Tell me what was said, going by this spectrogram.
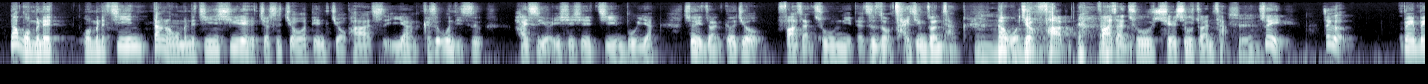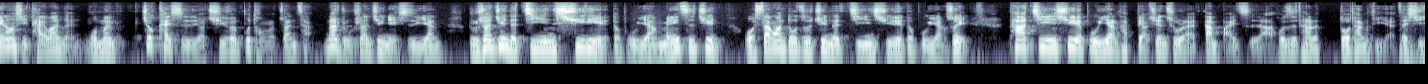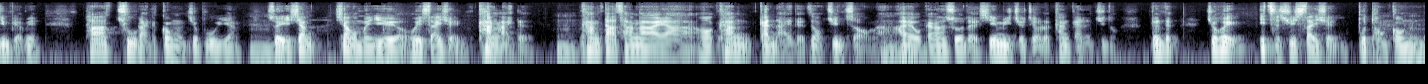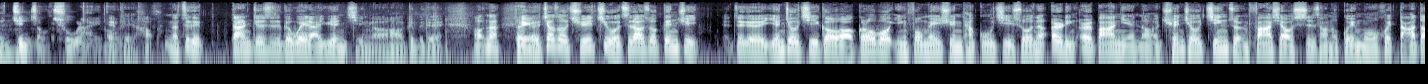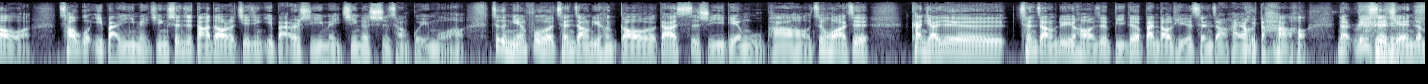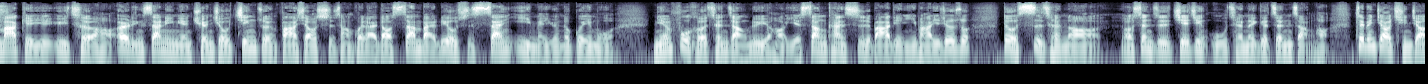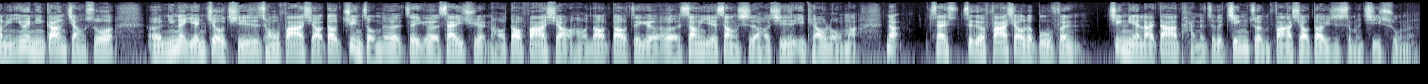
那我们的我们的基因，当然我们的基因序列九十九点九趴是一样的，可是问题是还是有一些些基因不一样，所以阮哥就发展出你的这种财经专长，嗯、那我就发 发展出学术专长，是，所以这个北北东西台湾人，我们就开始有区分不同的专长。那乳酸菌也是一样，乳酸菌的基因序列都不一样，每一只菌，我三万多只菌的基因序列都不一样，所以。它基因序列不一样，它表现出来蛋白质啊，或者是它的多糖体啊，在细菌表面，它出来的功能就不一样。嗯、所以像像我们也有会筛选抗癌的嗯，抗大肠癌啊，哦，抗肝癌的这种菌种啊，嗯、还有刚刚说的 CM 九九的抗感染菌种等等，就会一直去筛选不同功能的菌种出来。嗯、OK，好，那这个当然就是这个未来愿景了哈，对不对？好，那对、呃，教授，其实据我知道说，根据这个研究机构啊，Global Information，他估计说，那二零二八年呢、全球精准发酵市场的规模会达到啊，超过一百亿美金，甚至达到了接近一百二十亿美金的市场规模哈、这个年复合成长率很高，大概四十一点五趴哈。这话这看起来这个成长率哈、这比这个半导体的成长还要大哈、那 Research and Market 也预测哈，二零三零年全球精准发酵市场会来到三百六十三亿美元的规模，年复合成长率哈、也上看四十八点一趴，也就是说都有四成哦，哦，甚至接近五成的一个增长哈。这边就要请教您，因为您刚刚讲说，呃，您的研究其实是从发酵到菌种的这个筛选哈，到发酵哈，到到这个呃商业上市哈，其实一条龙嘛。那在这个发酵的部分，近年来大家谈的这个精准发酵到底是什么技术呢？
